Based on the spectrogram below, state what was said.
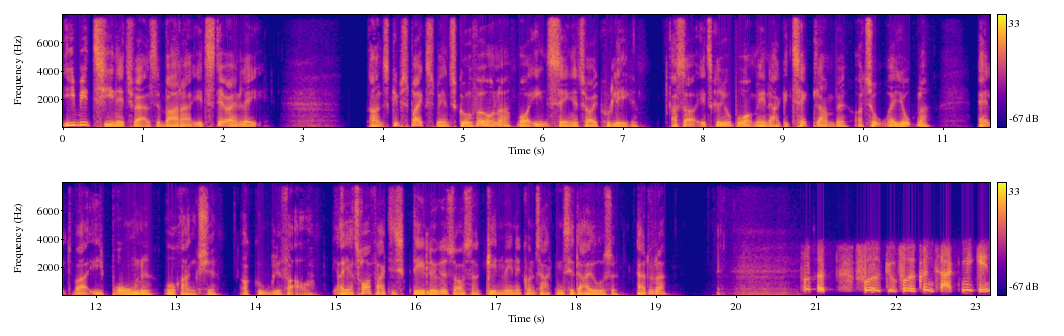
I mit teenageværelse var der et stereoanlæg og en skibsbriks med en skuffe under, hvor en sengetøj kunne ligge. Og så et skrivebord med en arkitektlampe og to reoler. Alt var i brune, orange og gule farver. Og jeg tror faktisk, det lykkedes os at genvinde kontakten til dig, Åse. Er du der? Fået, kontakten igen.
